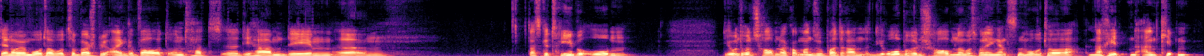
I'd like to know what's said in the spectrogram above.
Der neue Motor wurde zum Beispiel eingebaut und hat, äh, die haben dem ähm, das Getriebe oben, die unteren Schrauben, da kommt man super dran. Die oberen Schrauben, da muss man den ganzen Motor nach hinten ankippen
